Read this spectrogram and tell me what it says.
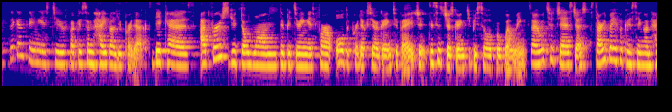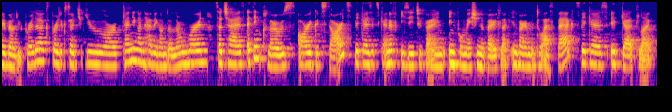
The second thing is to focus on high value products because at first you don't want to be doing it for all the products you're going to buy. This is just going to be so overwhelming. So I would suggest just start by focusing on high value products, products that you are planning on having on the long run, such as I think clothes are a good start because it's kind of easy to find information about like environmental aspects because it gets like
